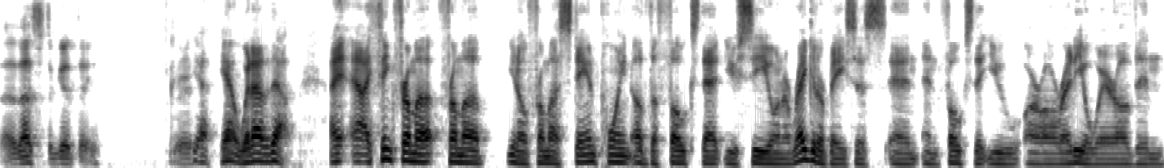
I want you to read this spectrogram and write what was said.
uh, that's the good thing right? yeah yeah without a doubt. I, I think from a from a you know from a standpoint of the folks that you see on a regular basis and and folks that you are already aware of in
